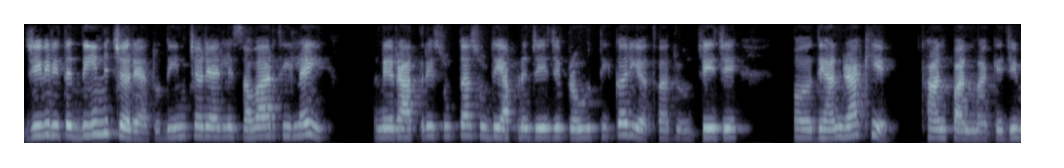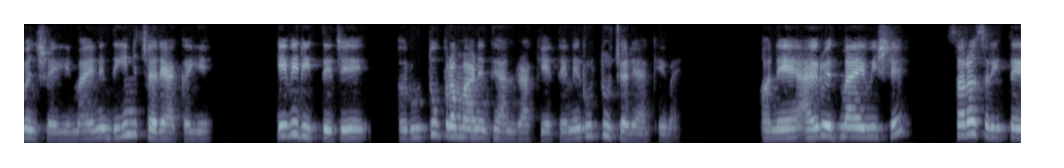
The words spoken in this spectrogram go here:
જેવી રીતે દિનચર્યા, તો દિનચર્યા એટલે સવારથી લઈ અને રાત્રે સૂતા સુધી આપણે જે જે પ્રવૃત્તિ કરીએ અથવા જે જે ધ્યાન રાખીએ ખાનપાનમાં કે જીવનશૈલીમાં એને દિનચર્યા કહીએ, એવી રીતે જે ઋતુ પ્રમાણે ધ્યાન રાખીએ તેને ઋતુચર્યા કહેવાય. અને આયુર્વેદમાં એ વિશે સરસ રીતે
